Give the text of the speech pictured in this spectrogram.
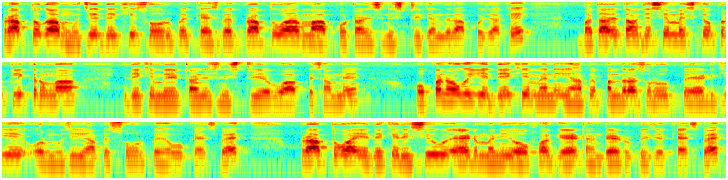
प्राप्त होगा। मुझे देखिए सौ रुपये कैशबैक प्राप्त हुआ, मैं आपको ट्रांजेक्शन हिस्ट्री के अंदर आपको जाके बता देता हूँ। जैसे मैं इसके ऊपर क्लिक करूँगा, ये देखिए मेरी ट्रांजेक्शन हिस्ट्री है, वो आपके सामने ओपन हो गई ये देखिए मैंने यहाँ पे पंद्रह सौ रुपये ऐड किए और मुझे यहाँ पे सौ रुपये है वो कैशबैक। प्राप्त हुआ। ये देखिए receive add money offer get hundred rupees cashback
